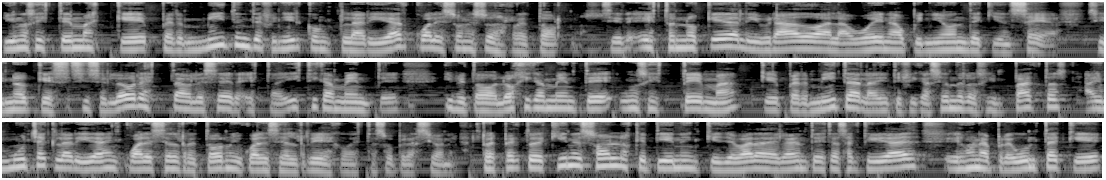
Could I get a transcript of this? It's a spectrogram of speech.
y unos sistemas que permiten definir con claridad cuáles son esos retornos. Esto no queda librado a la buena opinión de quien sea, sino que si se logra establecer estadísticamente y metodológicamente un sistema que permita la identificación de los impactos, hay mucha claridad en cuál es el retorno y cuál es el riesgo de estas operaciones. Respecto de quiénes son los que tienen que llevar adelante estas actividades, es una pregunta que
